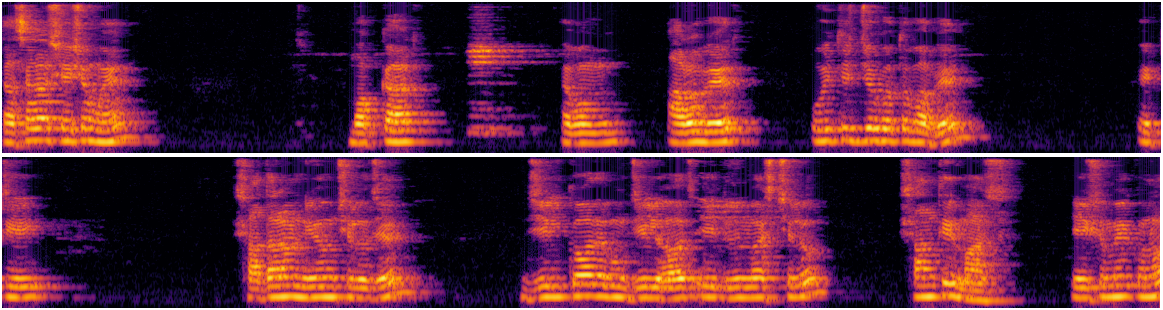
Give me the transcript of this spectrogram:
তাছাড়া সেই সময়ে মক্কার এবং আরবের ঐতিহ্যগতভাবে একটি সাধারণ নিয়ম ছিল যে জিলকদ এবং জিলহজ এই দুই মাস ছিল শান্তির মাস। এই সময়ে কোনো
